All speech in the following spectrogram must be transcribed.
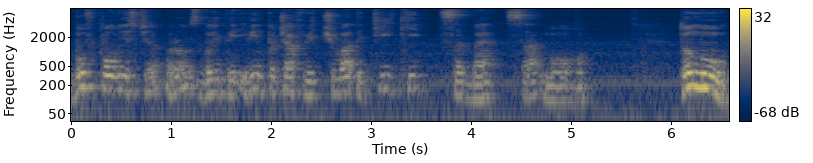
був повністю розбитий, і він почав відчувати тільки себе самого. Тому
